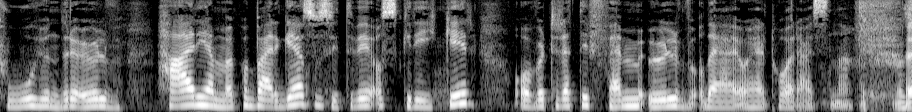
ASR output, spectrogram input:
200 ulv. Her hjemme på berget så sitter vi og skriker over 35 ulv, og det er jo helt hårreisende. Men,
